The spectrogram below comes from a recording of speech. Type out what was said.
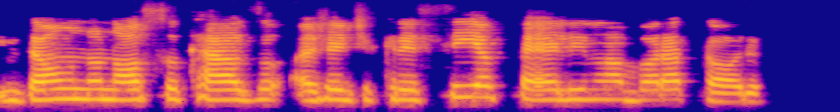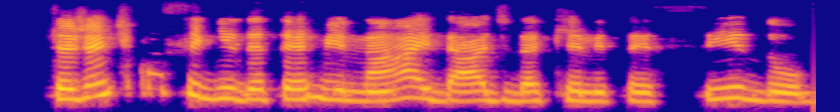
Então, no nosso caso, a gente crescia pele em laboratório. Se a gente conseguir determinar a idade daquele tecido,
